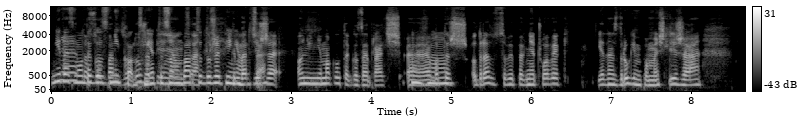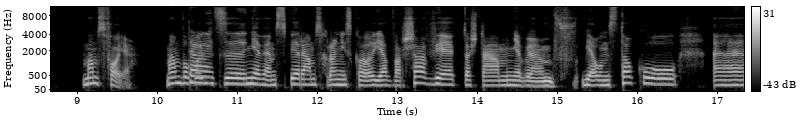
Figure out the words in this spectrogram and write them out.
nie, Nie, wezmą tego znikąd, nie? To są bardzo duże Tym pieniądze. bardziej, że oni nie mogą tego zebrać, e, Mhm. bo też od razu sobie pewnie człowiek jeden z drugim pomyśli, że mam swoje. Mam w Tak. okolicy, nie wiem, wspieram schronisko ja w Warszawie, ktoś tam, nie wiem, w Białymstoku. E,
